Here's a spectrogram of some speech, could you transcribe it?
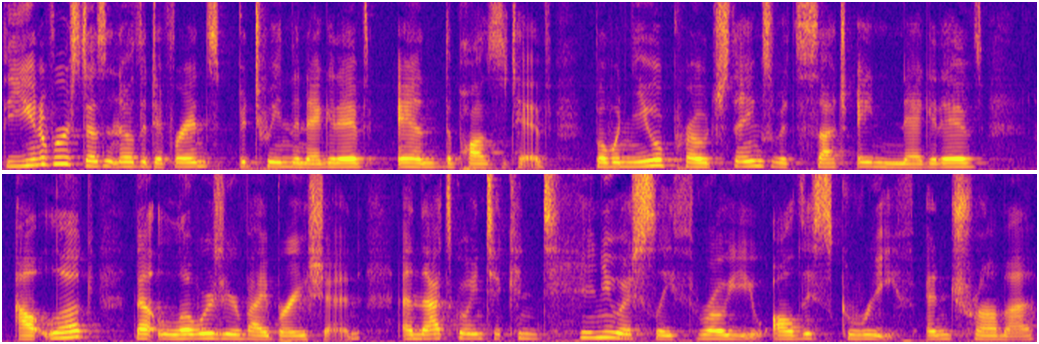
The universe doesn't know the difference between the negative and the positive. But when you approach things with such a negative outlook that lowers your vibration. And that's going to continuously throw you all this grief and trauma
